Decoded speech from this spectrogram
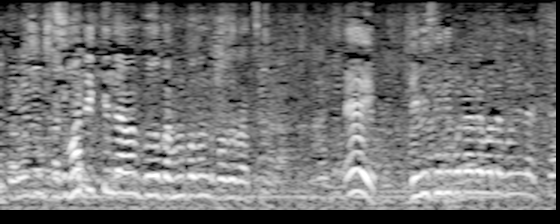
ইনফরমেশন সঠিক সঠিক কিন্তু আমার এখন পর্যন্ত বোঝা যাচ্ছে না। এই ডিবিসি রিপোর্টারে বলে গুলি লাগছে?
